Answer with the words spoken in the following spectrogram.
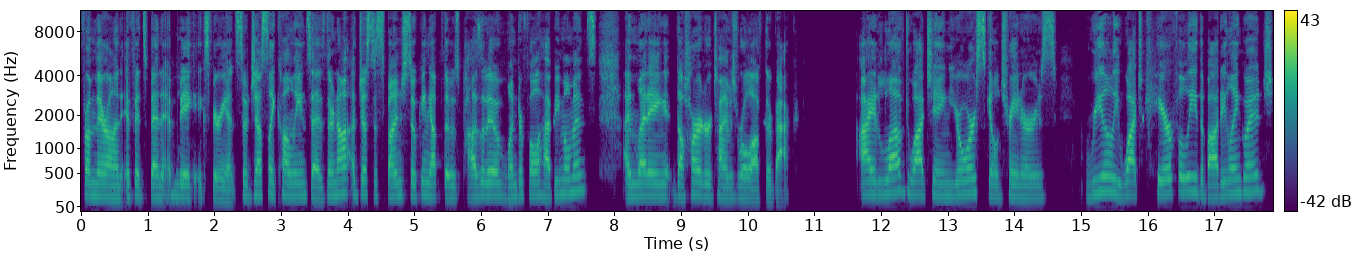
from there on if it's been a mm-hmm. big experience. So just like Colleen says, they're not just a sponge soaking up those positive, wonderful, happy moments and letting the harder times roll off their back. I loved watching your skilled trainers really watch carefully the body language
